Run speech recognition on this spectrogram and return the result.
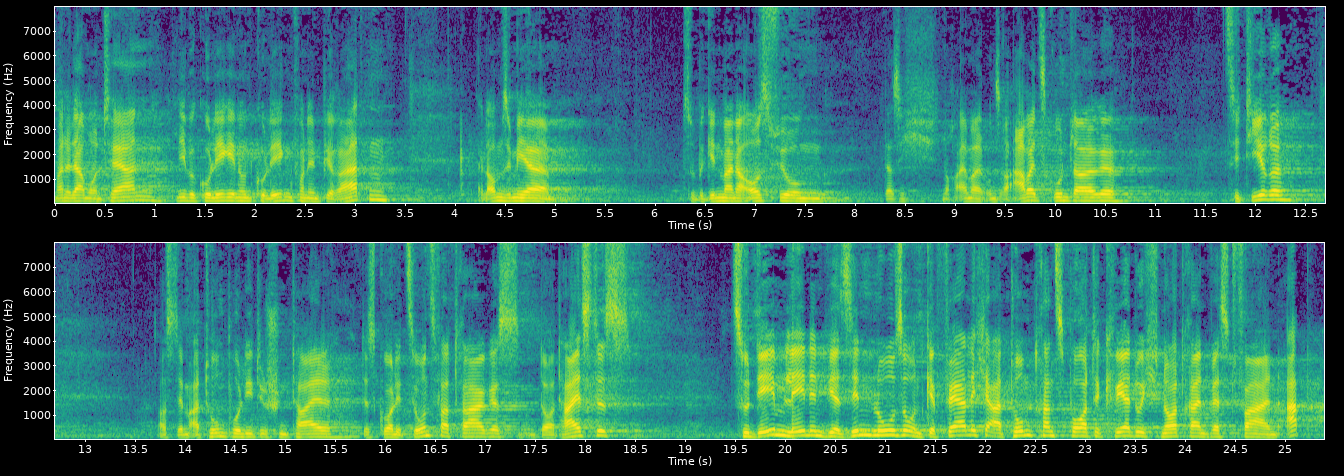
meine Damen und Herren, liebe Kolleginnen und Kollegen von den Piraten! Erlauben Sie mir zu Beginn meiner Ausführungen, dass ich noch einmal unsere Arbeitsgrundlage zitiere aus dem atompolitischen Teil des Koalitionsvertrages. Und dort heißt es, Zudem lehnen wir sinnlose und gefährliche Atomtransporte quer durch Nordrhein-Westfalen ab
